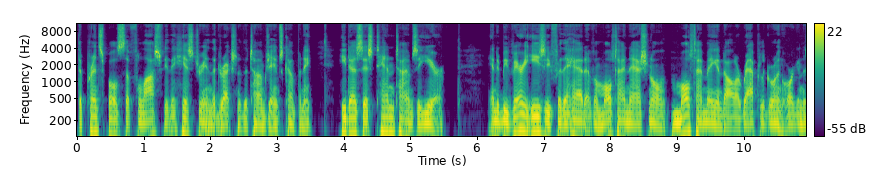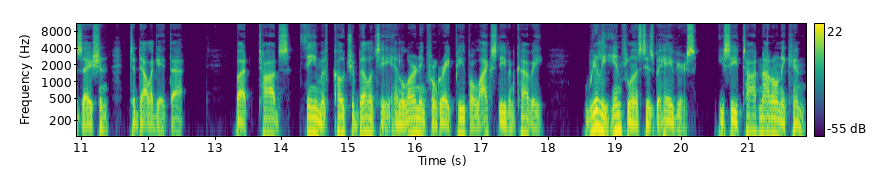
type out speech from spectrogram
the principles, the philosophy, the history, and the direction of the Tom James Company. He does this 10 times a year. And it'd be very easy for the head of a multinational, multi million dollar, rapidly growing organization to delegate that. But Todd's theme of coachability and learning from great people like Stephen Covey really influenced his behaviors. You see, Todd not only can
